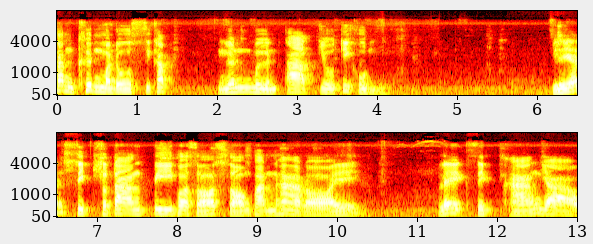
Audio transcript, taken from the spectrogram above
ท่านขึ้นมาดูสิครับ เงินหมื่นอาจอยู่ที่คุณ เหรียญสิบสตางค์ปีพศสองพันห้าร้อยเลขสิบหางยาว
